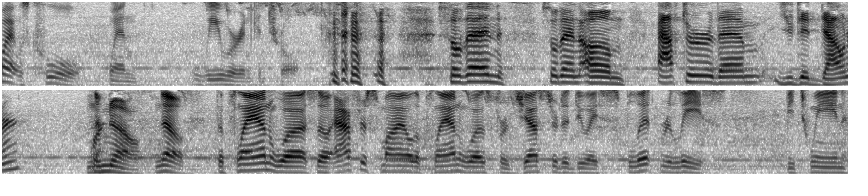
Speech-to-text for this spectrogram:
why it was cool when we were in control. so then, so then, um, after them, you did Downer, or no? No. no. The plan was so after Smile, the plan was for Jester to do a split release between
